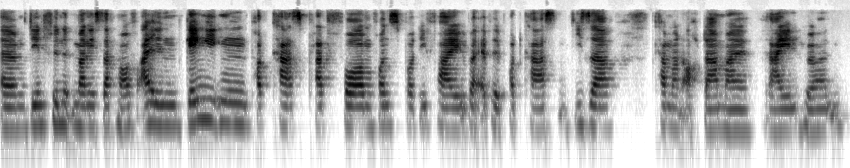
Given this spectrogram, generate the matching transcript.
Ähm, den findet man, ich sag mal, auf allen gängigen Podcast-Plattformen von Spotify über Apple Podcasts. Und dieser kann man auch da mal reinhören.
